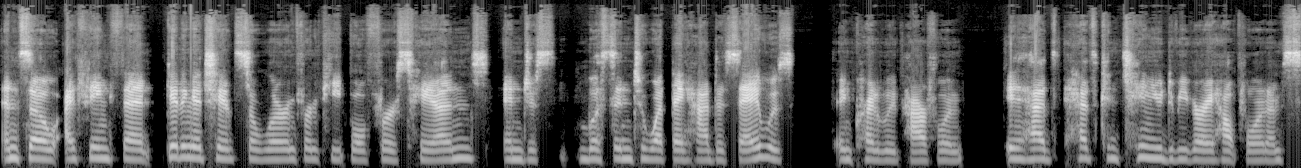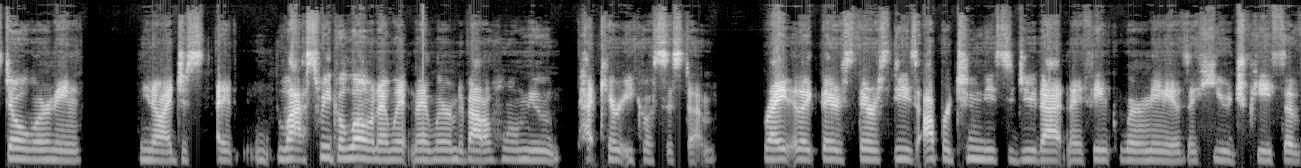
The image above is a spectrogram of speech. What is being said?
and so i think that getting a chance to learn from people firsthand and just listen to what they had to say was incredibly powerful and it has has continued to be very helpful and i'm still learning you know i just I, last week alone i went and i learned about a whole new pet care ecosystem right like there's there's these opportunities to do that and i think learning is a huge piece of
